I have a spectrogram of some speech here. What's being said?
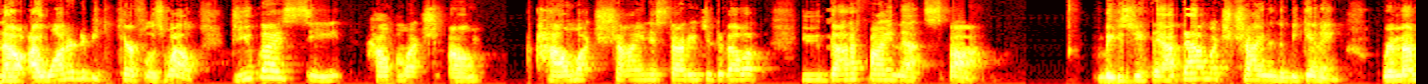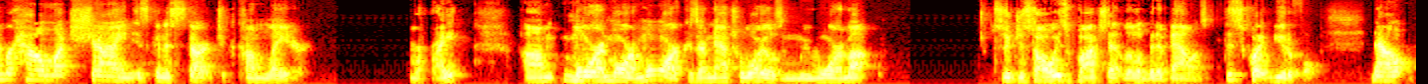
Now, I wanted to be careful as well. Do you guys see how much, um, how much shine is starting to develop? You've got to find that spot. Because if you have that much shine in the beginning, remember how much shine is going to start to come later right? Um, more and more and more because they're natural oils and we warm up. So just always watch that little bit of balance. This is quite beautiful. Now,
